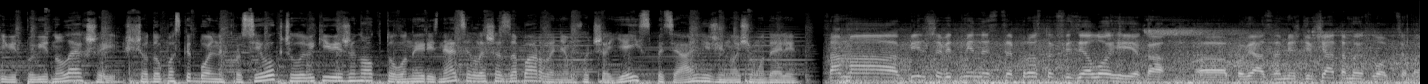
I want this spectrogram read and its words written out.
і відповідно легший. Щодо баскетбольних кросівок чоловіків і жінок, то вони різняться лише забарвленням, хоча є й спеціальні жіночі моделі. Сама більша відмінність це просто фізіологія, яка е, пов'язана між дівчатами і хлопцями.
